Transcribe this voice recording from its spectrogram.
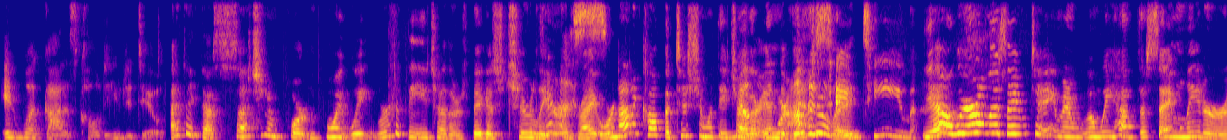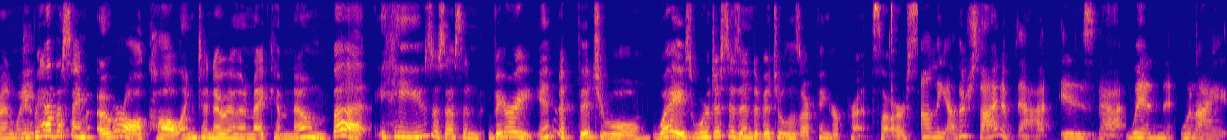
in what God has called you to do. I think that's such an important point. We, we're to be each other's biggest cheerleaders, Yes. right? We're not in competition with each other No, individually. We're on the same team. Yeah, we're on the same team and, and we have the same leader and we, we have the same overall calling to know him and make him known, but he uses us in very individual ways. We're just as individual as our fingerprints are. on the other side of that is that when when I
